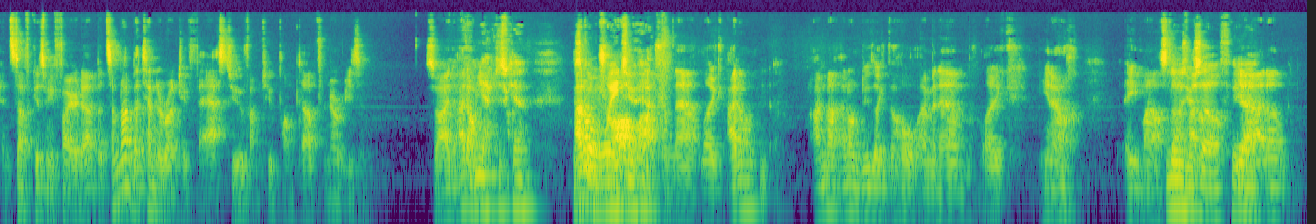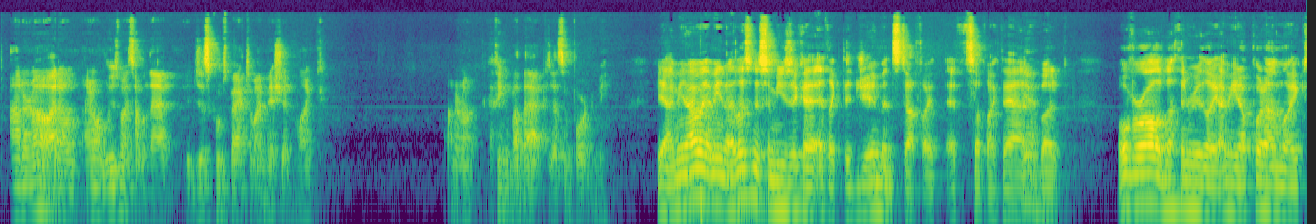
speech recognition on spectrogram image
and stuff gets me fired up. But sometimes I tend to run too fast too if I'm too pumped up for no reason. So I, I don't. Yeah, just get. I don't Just draw going way a too lot from that. Like I don't, I'm not, I don't do like the whole Eminem, like you know, eight miles. Lose yourself, Yeah. yeah. I don't, I don't know. I don't, I don't lose myself in that. It just comes back to my mission. Like, I don't know. I think about that because that's important to me. Yeah, I mean, I, I mean, I listen to some music at, at like the gym and stuff like at stuff like that. Yeah. But overall, nothing really. Like, I mean, I'll put on like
